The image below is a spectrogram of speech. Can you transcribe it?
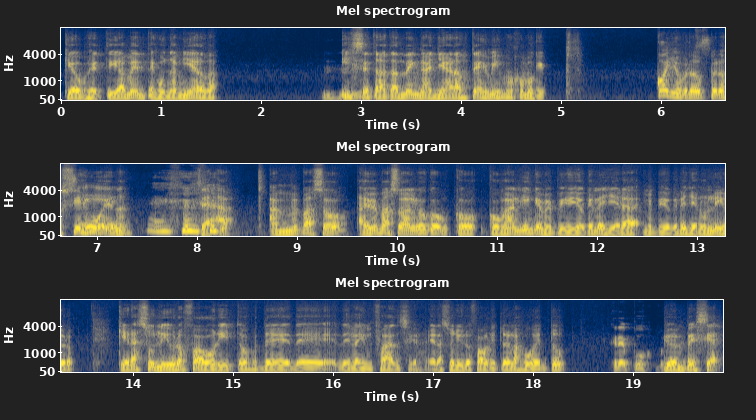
que objetivamente es una mierda y se tratan de engañar a ustedes mismos como que, coño, pero, pero sí es buena. O sea, a, a mí me pasó, a mí me pasó algo con, con- con alguien que me pidió que leyera, me pidió que leyera un libro, que era su libro favorito de, de, de la infancia, era su libro favorito de la juventud. Crepúsculo. Yo empecé a,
